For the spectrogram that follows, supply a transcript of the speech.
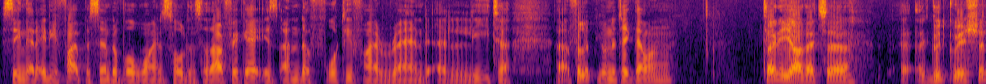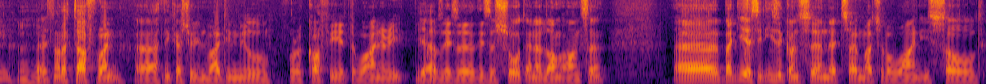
seeing that 85% of all wine sold in South Africa is under 45 Rand a litre? Uh, Philip, you want to take that one? Tony, yeah, that's a, a good question. Uh, it's not a tough one. Uh, I think I should invite Emil for a coffee at the winery Yeah. because there's a there's a short and a long answer. Uh, but yes, it is a concern that so much of our wine is sold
